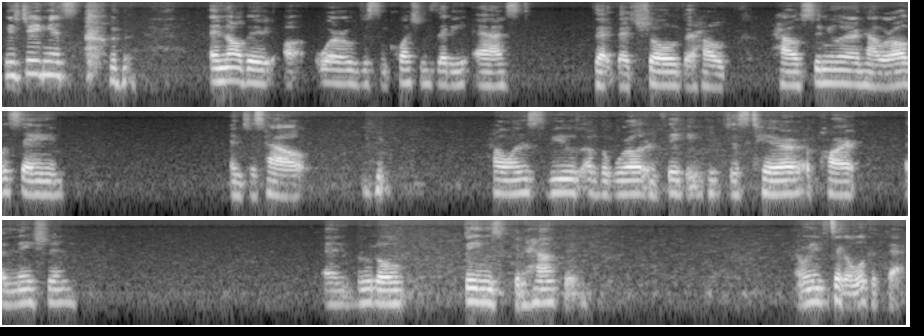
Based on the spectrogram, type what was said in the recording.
he's genius. and all they uh, were just some questions that he asked that, that showed that how, how similar and how we're all the same and just how how one's views of the world and thinking could just tear apart a nation and brutal things can happen. And we need to take a look at that.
